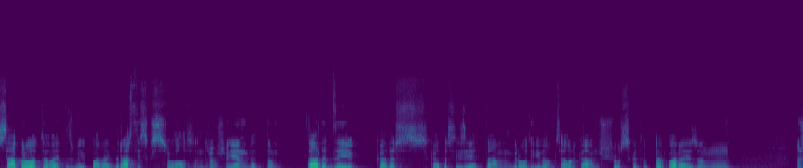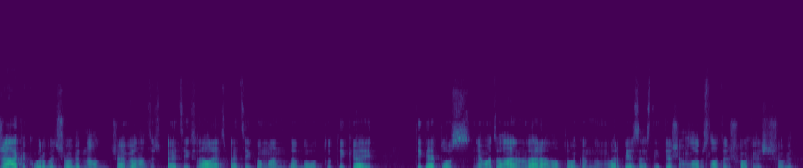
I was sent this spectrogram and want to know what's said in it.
saprotu, vai tas bija pārāk drastisks solis droši vien, bet nu, tāda ir dzīve. Katrs, katrs iziet tam grūtībām cauri, kā viņš uzskata par pareizu. Un, nu, žēl, ka kurbada šogad nav čempionāts, ir spēcīgs, vēl viena spēcīga komanda būtu tikai tikai plus, ņemot vērā vēl to, ka nu, var piesaistīt tiešām labus latviešu hokeju šogad.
